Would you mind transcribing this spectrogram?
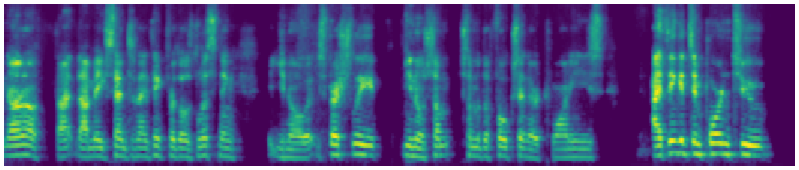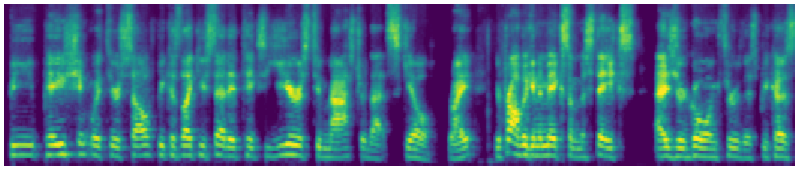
No, no, that, that makes sense. And I think for those listening, you know, especially, you know, some some of the folks in their 20s, I think it's important to be patient with yourself because like you said, it takes years to master that skill, right? You're probably going to make some mistakes as you're going through this because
